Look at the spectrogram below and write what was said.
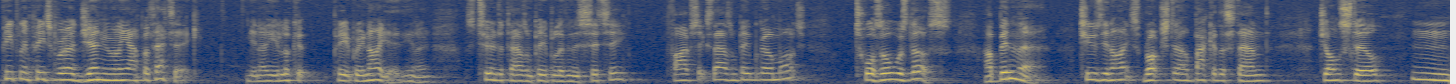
people in Peterborough are genuinely apathetic. You know, you look at Peterborough United, you know, there's 200,000 people live in this city, five, 6,000 people go and watch. Twas always thus. I've been there. Tuesday nights, Rochdale, back of the stand, John Still, hmm,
